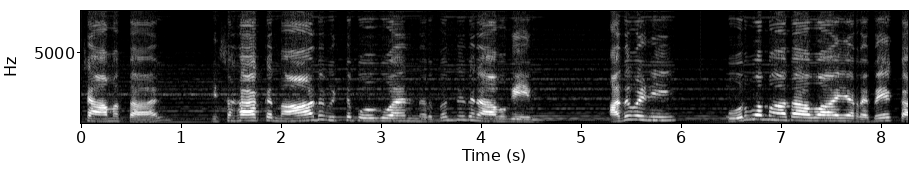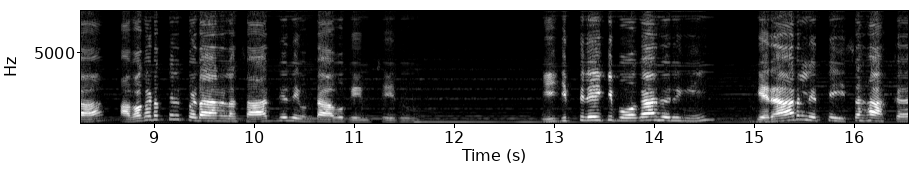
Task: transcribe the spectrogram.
ക്ഷാമത്താൽ ഇസഹാക്ക് നാട് വിട്ടു പോകുവാൻ നിർബന്ധിതനാവുകയും അതുവഴി പൂർവമാതാവായ റബേക്ക അപകടത്തിൽപ്പെടാനുള്ള സാധ്യത ഉണ്ടാവുകയും ചെയ്തു. ഈജിപ്തിലേക്ക് പോകാനൊരുങ്ങി ഗരാറിലെത്തിയ ഇസഹാക്ക്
